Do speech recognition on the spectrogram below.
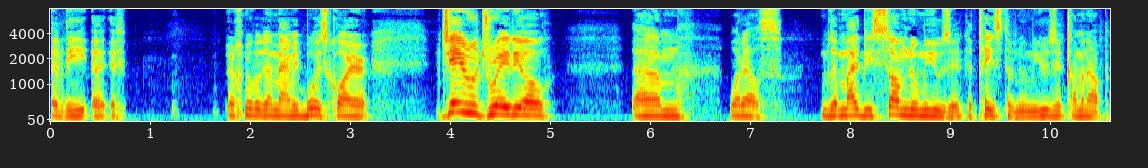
Uh, the uh, if, Miami Boys Choir, J Root Radio. Um, what else? there might be some new music, a taste of new music coming up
